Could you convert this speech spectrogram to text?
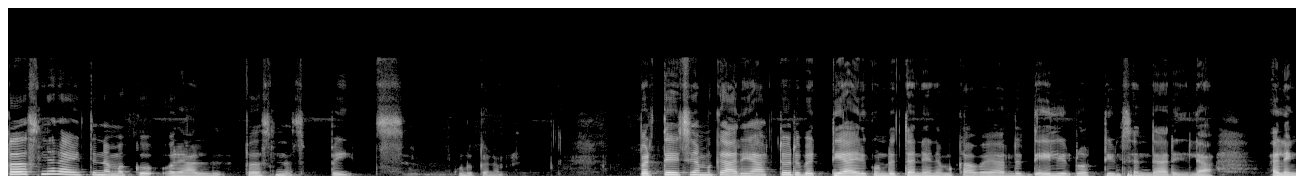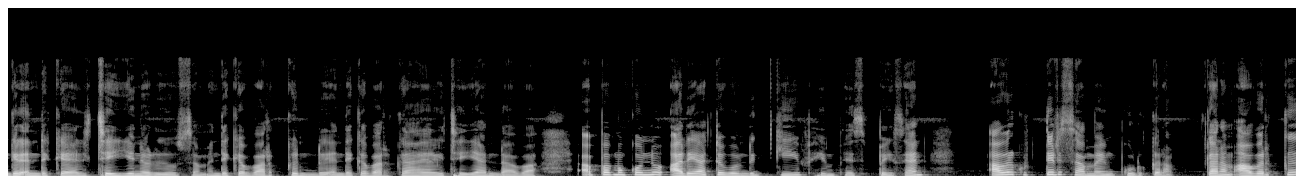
പേഴ്സണലായിട്ട് നമുക്ക് ഒരാൾ പേഴ്സണൽ സ്പേസ് കൊടുക്കണം. പ്രത്യേകിച്ച് നമുക്ക് അറിയാത്തൊരു വ്യക്തി ആയതുകൊണ്ട് തന്നെ നമുക്ക് അവരുടെ ഡെയിലി റൊട്ടീൻസ് എന്താ അറിയില്ല. അല്ലെങ്കിൽ എന്തൊക്കെ അയാൾ ചെയ്യുന്ന ഒരു ദിവസം എന്തൊക്കെ വർക്ക് ഉണ്ട് എന്തൊക്കെ വർക്ക് അയാൾ ചെയ്യാനുണ്ടാവുക. അപ്പം നമുക്കൊന്നും അറിയാത്ത കൊണ്ട് give him his space and അവർക്ക് ഒത്തിരി സമയം കൊടുക്കണം. കാരണം അവർക്ക്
